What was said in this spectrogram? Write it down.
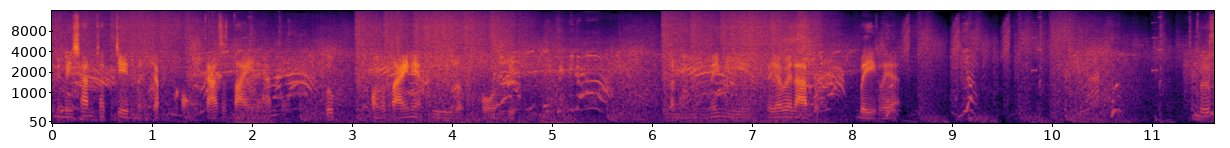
แอนิเมชันชัดเจนเหมือนกับของการ์ดสไตล์นะครับเนี่ยปุ๊บของสไตล์เนี่ยคือแบบโหดดิมันไม่มีระยะเวลาแบบเบรกเลยอะปึ๊บ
